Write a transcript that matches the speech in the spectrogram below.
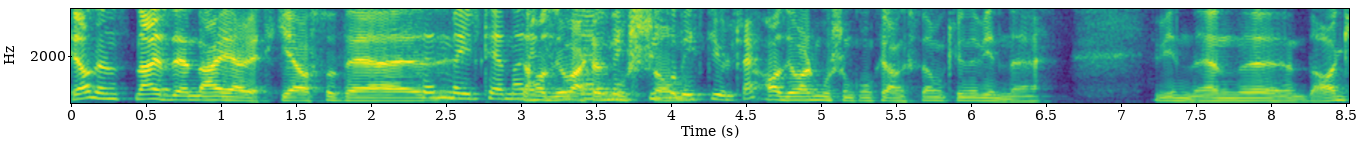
Ja, den, nei, den, nei, jeg vet ikke. Altså, det, Send mail til NRF hadde jo vært med en på ditt juletre. hadde jo vært en morsom konkurranse om å kunne vinne, vinne en uh, dag,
